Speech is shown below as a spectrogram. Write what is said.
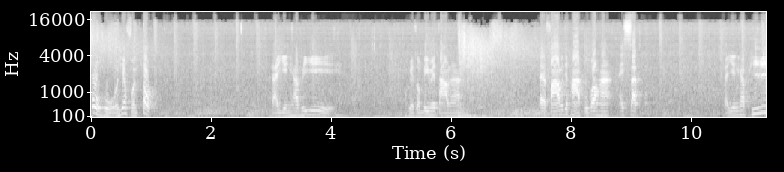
โอ้โหเฮียฝนตกใจเย็นครับพี่โอเคซอมบี้ไม่ตามนะฮะแต่ฟ้ามันจะผ่ากูเปล่าฮะไอสัตว์ใจเย็นครับพี่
